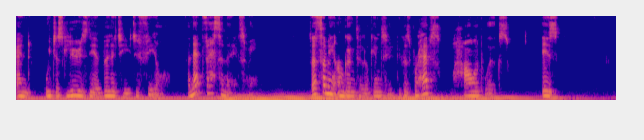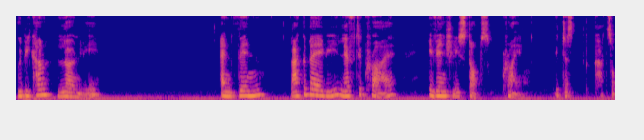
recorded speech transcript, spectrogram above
And we just lose the ability to feel. And that fascinates me. That's something I'm going to look into because perhaps how it works is we become lonely and then like the baby left to cry eventually stops crying. It just cuts off.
